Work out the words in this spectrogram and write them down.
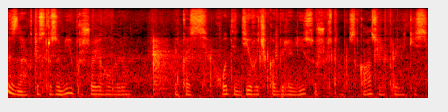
Не знаю, хтось розуміє, про що я говорю. Якась ходить дівочка біля лісу, щось там розказує про якісь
